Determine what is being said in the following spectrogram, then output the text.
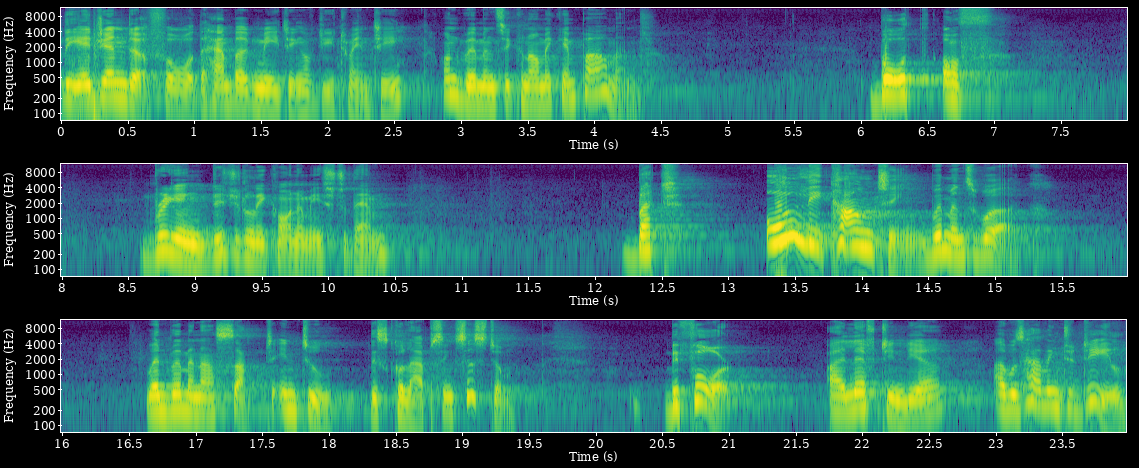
the agenda for the Hamburg meeting of G20 on women's economic empowerment, both of bringing digital economies to them, but only counting women's work when women are sucked into this collapsing system. Before I left India, I was having to deal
